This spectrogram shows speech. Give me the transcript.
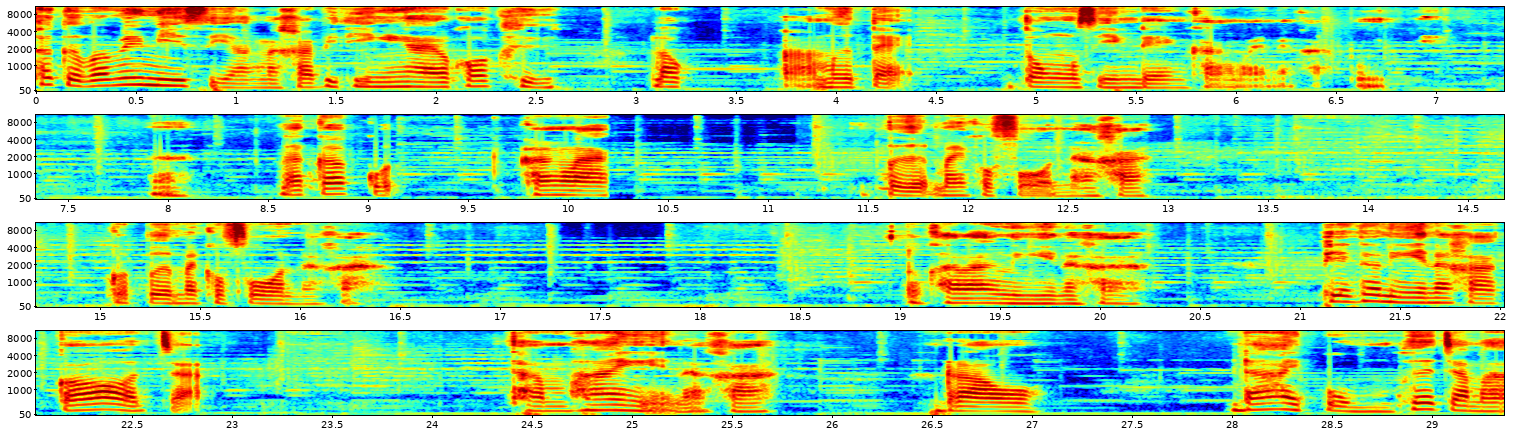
ถ้าเกิดว่าไม่มีเสียงนะคะวิธีง่ายๆแล้วก็คือเราอ่ามือแตะตรงสีแดงค้างไว้นะคะตรงนี้อะแล้วก็กดข้างล่างเปิดไมโครโฟนนะคะ กดเปิดไมโครโฟนนะคะ ตรงข้างล่างนี้นะคะ เพียงเท่านี้นะคะก็จะทำให้นะคะ เราได้ปุ่มเพื่อจะมา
